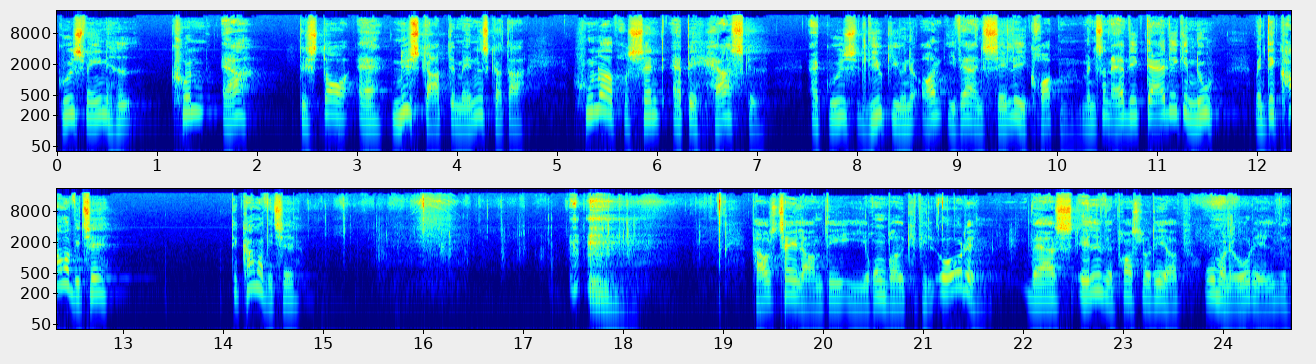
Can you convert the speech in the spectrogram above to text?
Guds menighed kun er, består af nyskabte mennesker, der 100% er behersket af Guds livgivende ånd i hver en celle i kroppen. Men sådan er vi ikke. Der er vi ikke nu. Men det kommer vi til. Det kommer vi til. Paulus taler om det i Rombrevet kapitel 8, vers 11. Prøv at slå det op. Romerne 8, 11.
